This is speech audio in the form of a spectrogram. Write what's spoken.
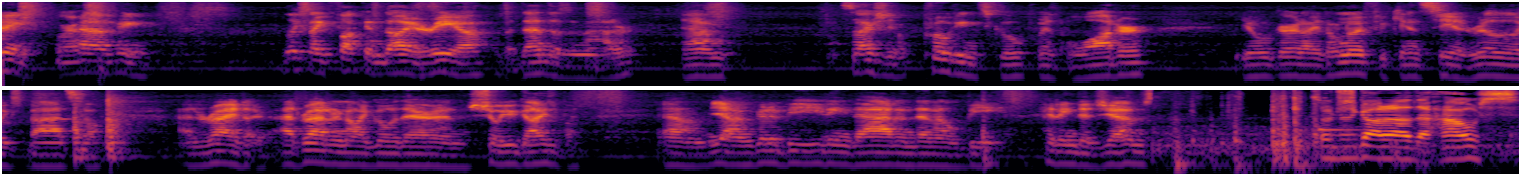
morning we're having looks like fucking diarrhea, but that doesn't matter. Um, it's actually a protein scoop with water, yogurt. I don't know if you can see it. Really looks bad, so I'd rather I'd rather not go there and show you guys. But um, yeah, I'm gonna be eating that, and then I'll be hitting the gyms. So just got out of the house.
